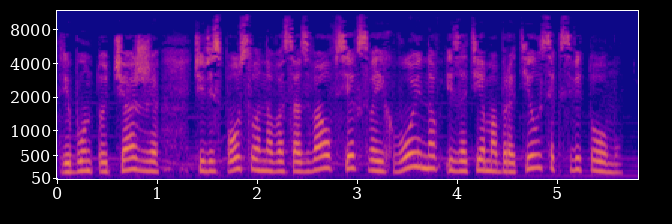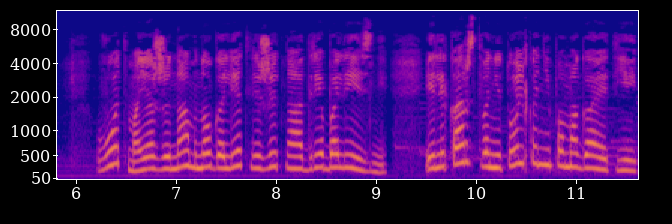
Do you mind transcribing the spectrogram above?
Трибун тотчас же через посланного созвал всех своих воинов и затем обратился к святому. «Вот моя жена много лет лежит на одре болезни, и лекарство не только не помогает ей,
